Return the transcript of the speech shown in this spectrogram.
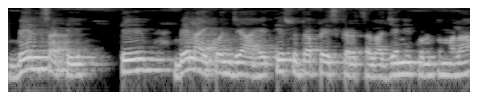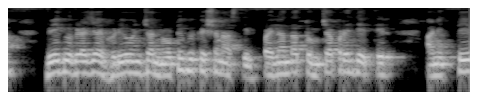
बेलसाठी ते बेल आयकॉन जे आहे ते सुद्धा प्रेस करत चला. जेणेकरून तुम्हाला वेगवेगळ्या ज्या व्हिडिओच्या नोटिफिकेशन असतील पहिल्यांदा तुमच्यापर्यंत येतील आणि ते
